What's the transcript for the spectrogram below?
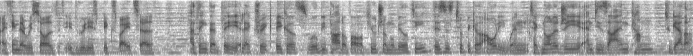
I think the result, it really speaks by itself. I think that the electric vehicles will be part of our future mobility. This is typical Audi when technology and design come together.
